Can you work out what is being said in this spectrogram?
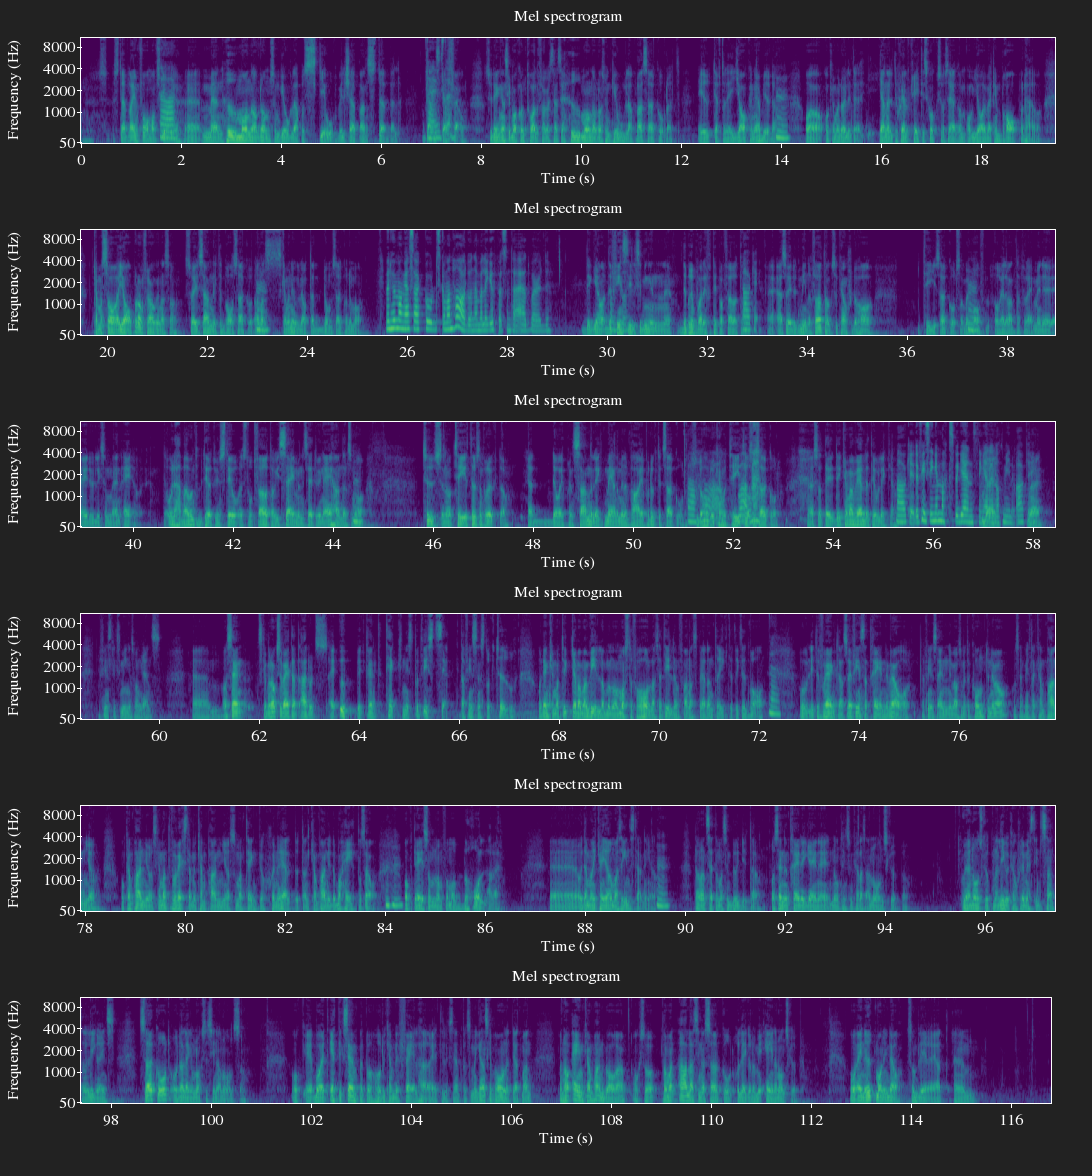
stövlar är en form av skor ja. ju. Eh, men hur många av dem som googlar på skor vill köpa en stövel? Ganska ja, få. Så det är en ganska bra kontrollfråga att ställa sig. Hur många av de som googlar på det här sökordet är ute efter det jag kan erbjuda. Mm. Och, och kan man då är lite, gärna lite självkritisk också och säga att om, om jag är verkligen bra på det här. Och kan man svara ja på de frågorna så, så är det sannolikt ett bra sökord. Mm. Annars ska man nog låta de sökorden vara. Men hur många sökord ska man ha då när man lägger upp ett sånt här AdWord? Det, går, det finns liksom ingen, det beror på vad det är för typ av företag. Ah, okay. Eh, alltså är du ett mindre företag så kanske du har tio sökord som är mm. bra och relevanta för dig. Men är du liksom en e och det här behöver inte betyda att du är en stor, ett stort företag i sig. Men säg att du är en e-handel som mm. har tusen och tiotusen produkter. Ja, då är sannolikt mer eller mindre varje produkt ett sökord. Aha. Så då har du kanske 10 000 wow. sökord. Så att det, det, kan vara väldigt olika. Ah, okay. det finns ingen maxbegränsning Nej. eller något minimum? Ah, okay. Nej, det finns liksom ingen sån gräns. Um, och sen ska man också veta att AdWords är uppbyggt rent tekniskt på ett visst sätt. Där finns en struktur. Och den kan man tycka vad man vill om men man måste förhålla sig till den för annars blir det inte riktigt, riktigt bra. Nej. Och lite förenklat så finns det tre nivåer. Det finns en nivå som heter kontonivå och sen finns det kampanjer. Och kampanjer ska man inte förväxla med kampanjer som man tänker generellt utan kampanjer det bara heter så. Mhm. Och det är som någon form av behållare. Eh, och där man kan göra massa inställningar. Mm. Bland annat sätter man sin budget där. Och sen den tredje grejen är någonting som kallas annonsgrupper. Och i annonsgrupperna ligger kanske det mest intressanta. Där ligger ens sökord och där lägger man också sina annonser. Och eh, bara ett, ett exempel på hur det kan bli fel här är till exempel, som är ganska vanligt, är att man, man har en kampanj bara och så tar man alla sina sökord och lägger dem i en annonsgrupp. Och en utmaning då som blir är att um,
